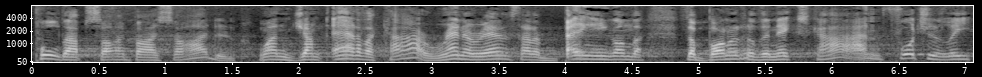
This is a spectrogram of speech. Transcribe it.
pulled up side by side, and one jumped out of the car, ran around, started banging on the, the bonnet of the next car. Unfortunately,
